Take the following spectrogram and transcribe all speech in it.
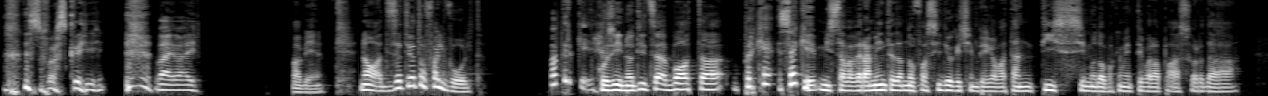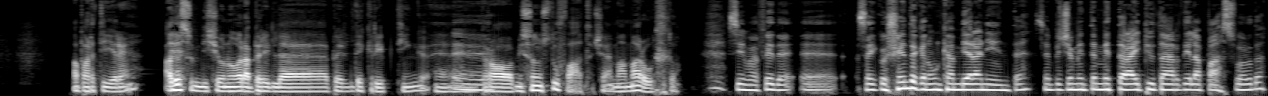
Sovrascrivi. Vai, vai. Va bene. No, disattivato file vault. Ma perché? Così, notizia botta. Perché sai che mi stava veramente dando fastidio che ci impiegava tantissimo dopo che mettevo la password a, a partire? Adesso eh. mi dice un'ora per il, per il decrypting, eh, eh. però mi sono stufato, cioè mi ha rotto. Sì, ma Fede, eh, sei cosciente che non cambierà niente? Semplicemente metterai più tardi la password?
